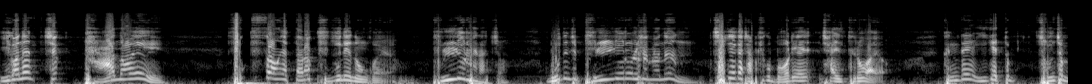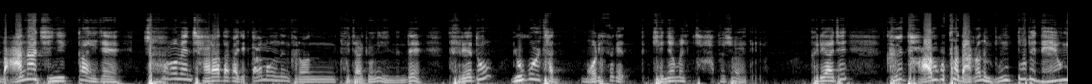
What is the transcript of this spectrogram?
이거는 즉 단어의 속성에 따라 구분해 놓은 거예요. 분류를 해놨죠. 뭐든지 분류를 하면은 체계가 잡히고 머리에 잘 들어와요. 근데 이게 또 점점 많아지니까 이제 처음엔 잘하다가 이제 까먹는 그런 부작용이 있는데 그래도 요걸 다 머릿속에 개념을 잡으셔야 돼요. 그래야지 그 다음부터 나가는 문법의 내용이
